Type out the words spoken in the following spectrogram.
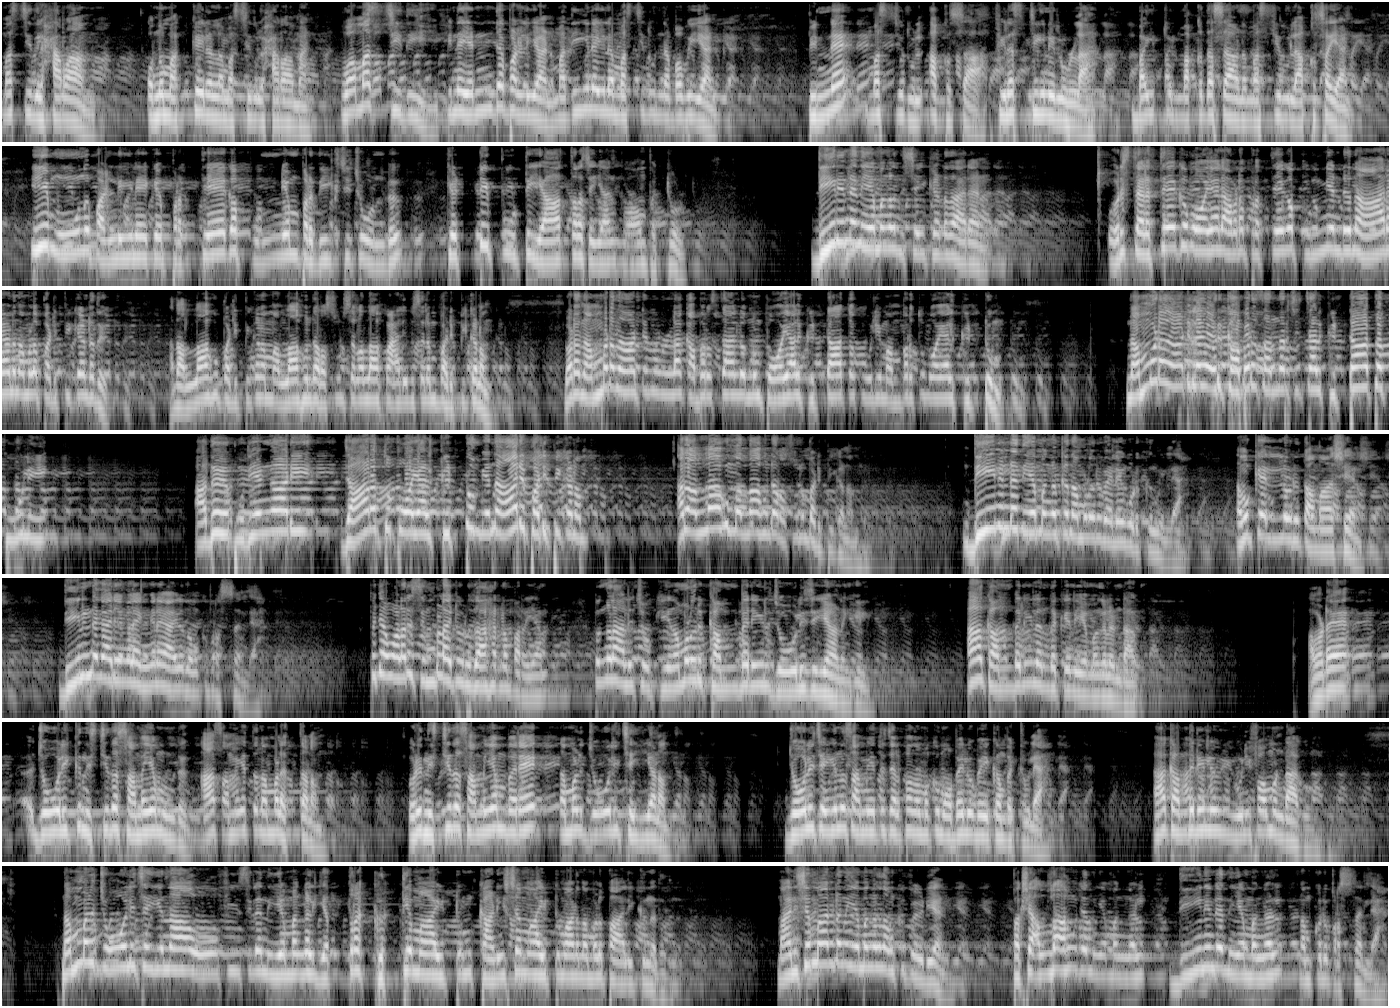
മസ്ജിദുൽ ഹറാം. ഒന്ന് മക്കയിലുള്ള മസ്ജിദുൽ ഹറാമാണ്. പിന്നെ എന്റെ പള്ളിയാണ് മദീനയിലെ മസ്ജിദുൽ നബവിയാണ്. പിന്നെ മസ്ജിദുൽ അഖ്സ ഫിലസ്തീനിലുള്ള ബൈത്തുൽ മഖ്ദസാണ് മസ്ജിദുൽ അഖ്സയാണ് ഈ മൂന്ന് പള്ളിയിലേക്ക് പ്രത്യേക പുണ്യം പ്രതീക്ഷിച്ചുകൊണ്ട് കെട്ടിപ്പൂട്ടി യാത്ര ചെയ്യാൻ പോകാൻ പറ്റുള്ളൂ. ദീനിന്റെ നിയമങ്ങൾ നിശ്ചയിക്കേണ്ടത് ആരാണ്? ഒരു സ്ഥലത്തേക്ക് പോയാൽ അവിടെ പ്രത്യേക പുണ്യം ഉണ്ട് എന്ന് ആരാണ് നമ്മളെ പഠിപ്പിക്കേണ്ടത്? അത് അള്ളാഹു പഠിപ്പിക്കണം അള്ളാഹുന്റെ റസൂൽ സലാഹു അലൈഹി വസല്ലം പഠിപ്പിക്കണം. ഇവിടെ നമ്മുടെ നാട്ടിലുള്ള കബർസ്ഥാനിലൊന്നും പോയാൽ കിട്ടാത്ത കൂലി മമ്പറത്ത് പോയാൽ കിട്ടും. നമ്മുടെ നാട്ടിലെ ഒരു കബർ സന്ദർശിച്ചാൽ കിട്ടാത്ത കൂലി അത് പുതിയങ്ങാടി ജാറത്ത് പോയാൽ കിട്ടും എന്ന് ആര് പഠിപ്പിക്കണം? അത് അള്ളാഹും അള്ളാഹുന്റെ റസൂലും പഠിപ്പിക്കണം. ദീനിന്റെ നിയമങ്ങൾക്ക് നമ്മൾ ഒരു വിലയും കൊടുക്കുന്നില്ല. നമുക്കെല്ലാം ഒരു തമാശയാണ്. ദീനിന്റെ കാര്യങ്ങൾ എങ്ങനെയായാലും നമുക്ക് പ്രശ്നമില്ല. ഇപ്പൊ ഞാൻ വളരെ സിമ്പിൾ ആയിട്ട് ഒരു ഉദാഹരണം പറയാം. ഇപ്പൊ നിങ്ങൾ ആലോചിച്ച് നോക്കി നമ്മളൊരു കമ്പനിയിൽ ജോലി ചെയ്യുകയാണെങ്കിൽ ആ കമ്പനിയിൽ എന്തൊക്കെ നിയമങ്ങൾ ഉണ്ടാകും? അവിടെ ജോലിക്ക് നിശ്ചിത സമയമുണ്ട്. ആ സമയത്ത് നമ്മൾ എത്തണം. ഒരു നിശ്ചിത സമയം വരെ നമ്മൾ ജോലി ചെയ്യണം. ജോലി ചെയ്യുന്ന സമയത്ത് ചിലപ്പോൾ നമുക്ക് മൊബൈൽ ഉപയോഗിക്കാൻ പറ്റൂല. ആ കമ്പനിയിൽ ഒരു യൂണിഫോം ഉണ്ടാകും. നമ്മൾ ജോലി ചെയ്യുന്ന ആ ഓഫീസിലെ നിയമങ്ങൾ എത്ര കൃത്യമായിട്ടും കണിശമായിട്ടുമാണ് നമ്മൾ പാലിക്കുന്നത്. മനുഷ്യന്മാരുടെ നിയമങ്ങൾ നമുക്ക് പേടിയാണ്. പക്ഷെ അള്ളാഹുവിന്റെ നിയമങ്ങൾ ദീനിന്റെ നിയമങ്ങൾ നമുക്കൊരു പ്രശ്നമില്ല.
